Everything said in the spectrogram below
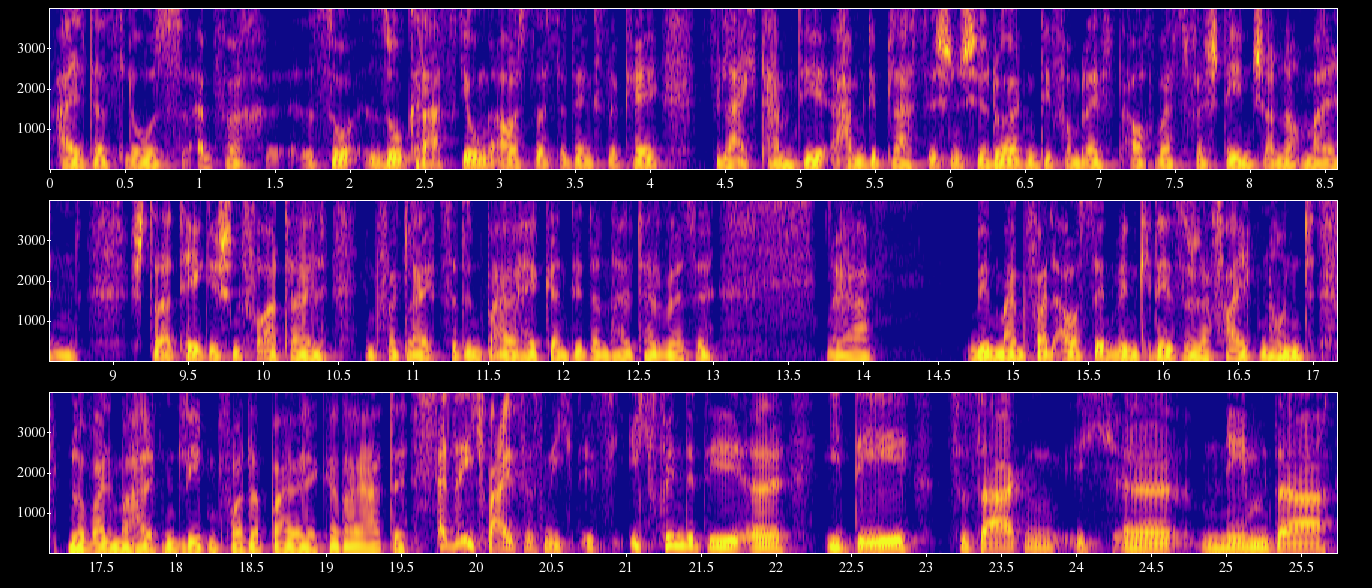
alterslos einfach so, so krass jung aus, dass du denkst, okay, vielleicht haben die, haben die plastischen Chirurgen, die vom Rest auch was verstehen, schon nochmal einen strategischen Vorteil im Vergleich zu den Biohackern, die dann halt teilweise, naja, wie in meinem Fall aussehen wie ein chinesischer Faltenhund, nur weil man halt ein Leben vor der Biohackerei hatte. Also ich weiß es nicht. Ich, ich finde die äh, Idee zu sagen, ich äh, nehme da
